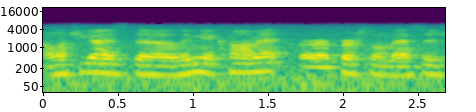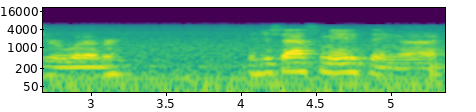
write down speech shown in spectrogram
I want you guys to leave me a comment or a personal message or whatever, and just ask me anything, uh,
